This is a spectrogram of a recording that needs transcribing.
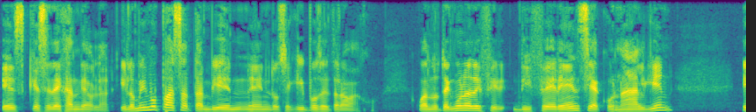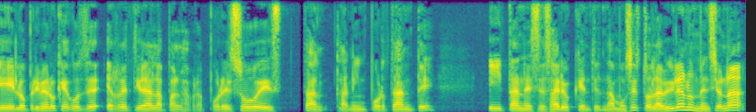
es que se dejan de hablar. Y lo mismo pasa también en los equipos de trabajo. Cuando tengo una diferencia con alguien, eh, lo primero que hago es, retirar la palabra. Por eso es tan, tan importante y tan necesario que entendamos esto. La Biblia nos menciona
